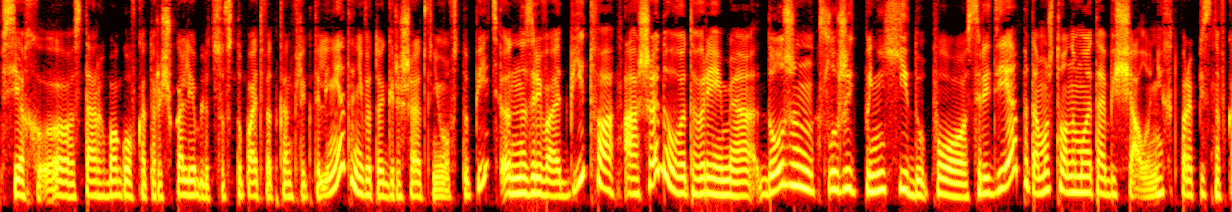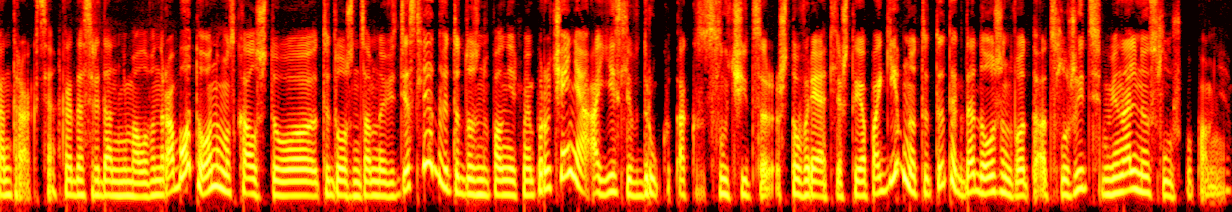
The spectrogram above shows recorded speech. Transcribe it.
всех э, старых богов, которые еще колеблются, вступать в этот конфликт или нет. Они в итоге решают в него вступить. Назревает битва, а Шэдоу в это время должен служить панихиду по среде, потому что он ему это обещал. У них это прописано в контракте. Когда среда нанимал его на работу, он ему сказал, что ты должен за мной везде следовать, ты должен выполнять мои поручения, а если вдруг так случится, что вряд ли, что я погибну, то ты тогда должен вот отслужить криминальную службу по мне.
